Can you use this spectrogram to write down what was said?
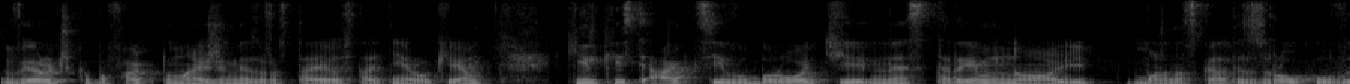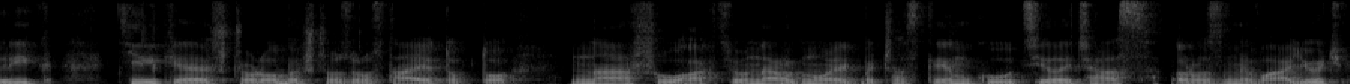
виручка по факту майже не зростає останні роки. Кількість акцій в обороті нестримно, можна сказати, з року в рік тільки що робить, що зростає. Тобто нашу акціонерну якби частинку цілий час розмивають.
